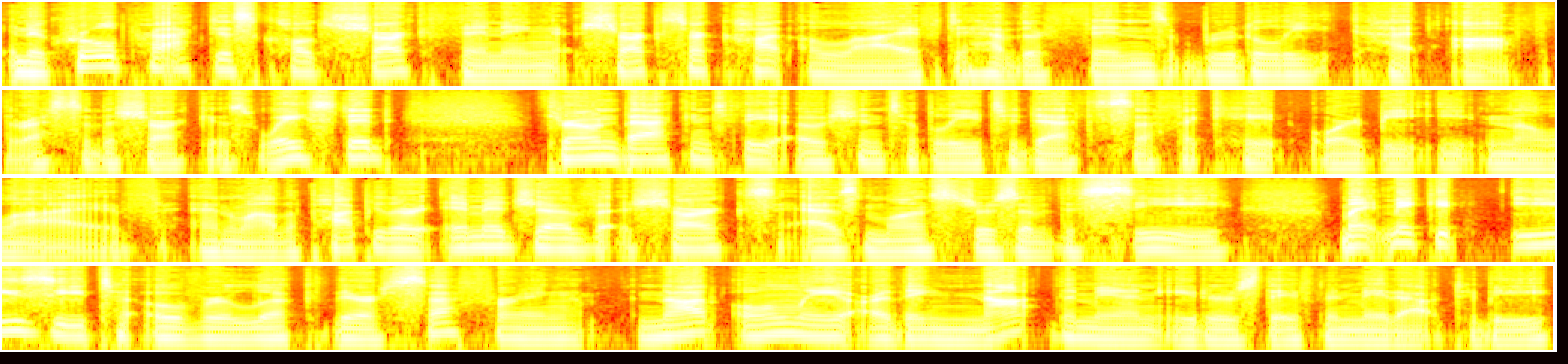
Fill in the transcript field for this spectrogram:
In a cruel practice called shark finning, sharks are caught alive to have their fins brutally cut off. The rest of the shark is wasted, thrown back into the ocean to bleed to death, suffocate, or be eaten alive. And while the popular image of sharks as monsters of the sea might make it easy to overlook their suffering, not only are they not the man-eaters they've been made out to be,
